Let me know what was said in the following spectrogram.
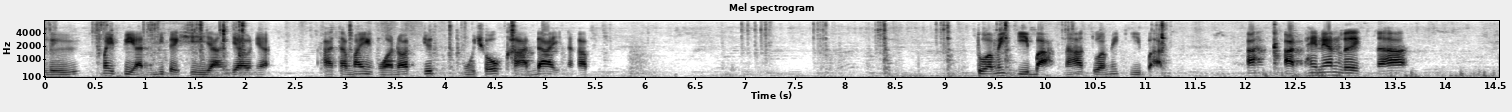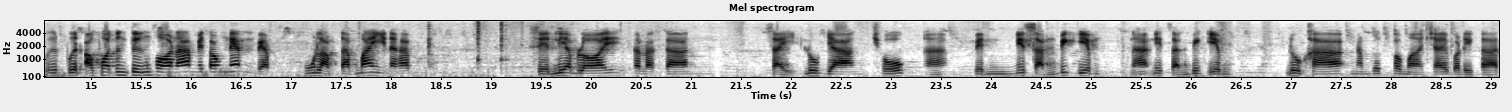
หรือไม่เปลี่ยนมิเตอร์คีย์อย่างเดียวเนี่ย อาจทำให้หัวน็อตยึดหูโชคขาดได้นะครับ ตัวไม่กี่บาทนะฮะตัวไม่กี่บาทอะอัดให้แน่นเลยนะฮะปืดปืดเอาพอตึงๆ พอนะ ไม่ต้องแน่นแบบหูหลับตับไหมนะครับ เสร็จเรียบร้อยสำหรับการใส่ลูกยางโชคนะเป็นนิสสันบิ๊กเอ็มนะฮะนิสสันบิ๊กเอ็มลูกค้านำรถเข้ามาใช้บริการ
